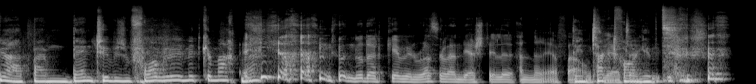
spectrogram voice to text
Ja, hat beim bandtypischen Vorglühen mitgemacht, ne? Ja, nur, nur, dass Kevin Russell an der Stelle andere Erfahrungen den Takt vorgibt.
